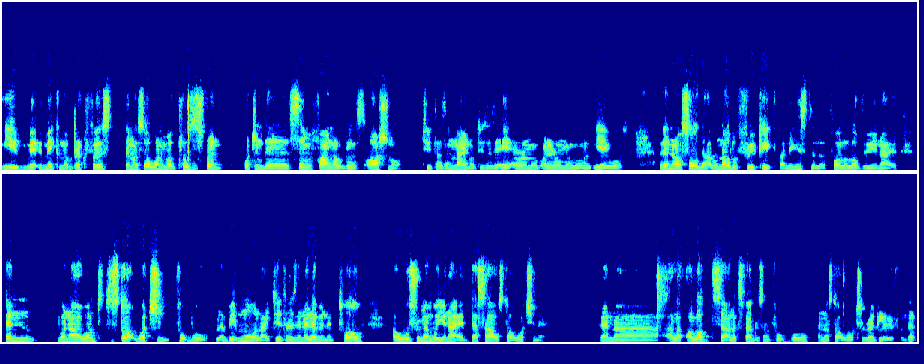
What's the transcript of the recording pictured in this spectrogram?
making my breakfast. Then I saw one of my closest friends watching the semi-final against Arsenal, 2009 or 2008. I remember. I don't remember what year it was. And then I saw that Ronaldo free kick, and instantly fall in love with United. Then when I wanted to start watching football a bit more, like 2011 and 12, I always remember United. That's how I start watching it. Then uh, I, lo- I loved Sir Alex Ferguson football, and I start watching regularly from them.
